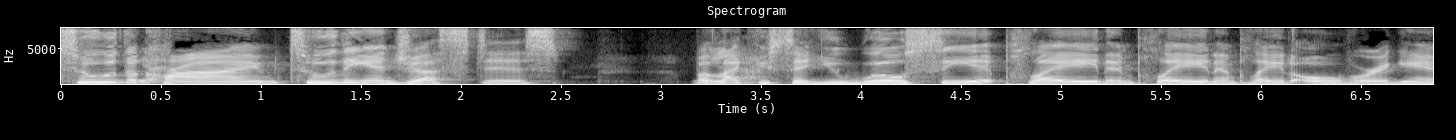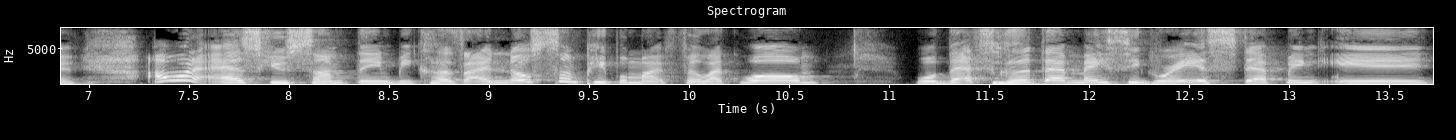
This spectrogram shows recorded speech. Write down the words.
to the yeah. crime, to the injustice. But yeah. like you said, you will see it played and played and played over again. I want to ask you something because I know some people might feel like, well, well, that's good that Macy Gray is stepping in.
